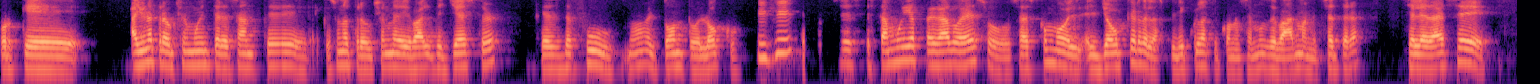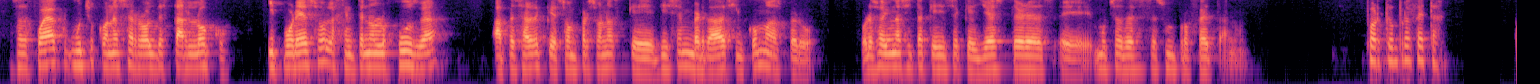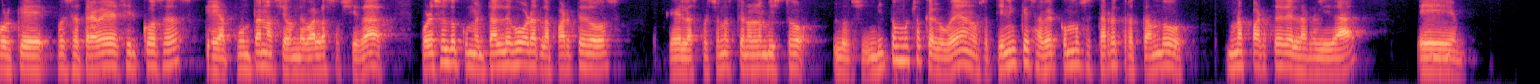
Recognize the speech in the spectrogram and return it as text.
porque hay una traducción muy interesante, que es una traducción medieval de Jester, que es the fool, ¿no? El tonto, el loco. Entonces, está muy apegado a eso, o sea, es como el, el Joker de las películas que conocemos de Batman, etcétera. Se le da ese, o sea, juega mucho con ese rol de estar loco, y por eso la gente no lo juzga, a pesar de que son personas que dicen verdades incómodas, pero por eso hay una cita que dice que Jester es, eh, muchas veces es un profeta, ¿no? ¿Por qué un profeta? Porque pues se atreve a decir cosas que apuntan hacia dónde va la sociedad. Por eso el documental de Borat, la parte 2, que las personas que no lo han visto, los invito mucho a que lo vean, o sea, tienen que saber cómo se está retratando una parte de la realidad. Eh,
